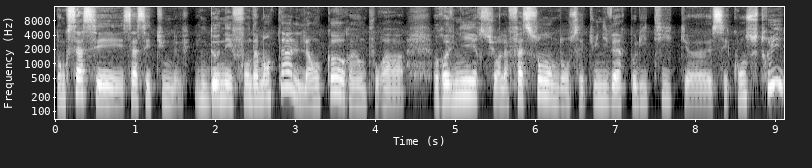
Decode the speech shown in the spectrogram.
Donc ça, c'est une, donnée fondamentale. Là encore, hein, on pourra revenir sur la façon dont cet univers politique euh, s'est construit,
